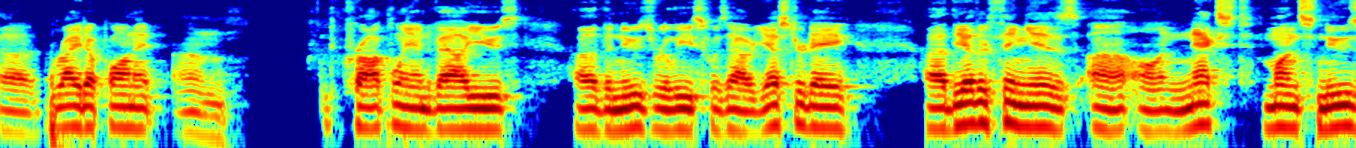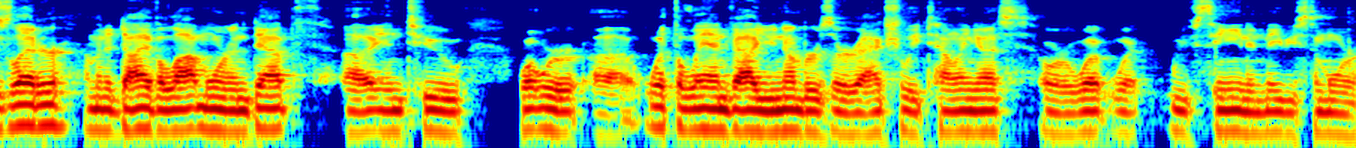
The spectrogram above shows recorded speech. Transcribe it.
uh, write up on it, um, cropland values, uh, the news release was out yesterday. Uh, the other thing is uh, on next month's newsletter, I'm going to dive a lot more in depth uh, into what we're uh, what the land value numbers are actually telling us, or what what we've seen, and maybe some more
